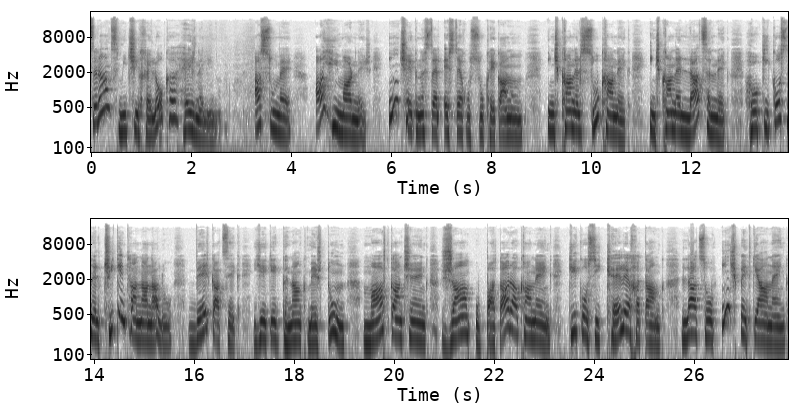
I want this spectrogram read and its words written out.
սրանց միջի խելոքը հերն է լինում ասում է «Այ հիմարներ, ինչ եք նստել այստեղ ու սուք եք անում, ինչքան էլ սուք անեք, ինչքան էլ լաց լնեք, հոգիկոսն էլ չի կենթանանալու, վեր կացեք, եկեք գնանք մեր տուն, մարդ կանչենք, ժամ ու պատարակ անենք, Կիկոսի քելը խտանք, լացով ինչ պետք է անենք,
